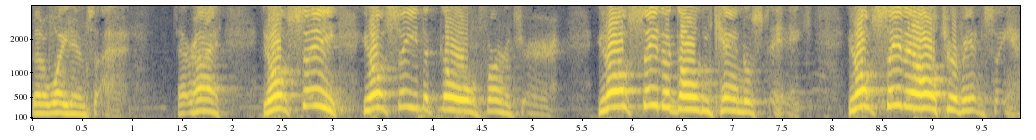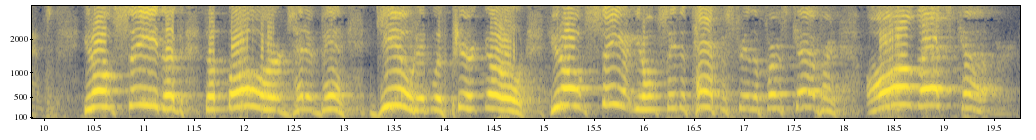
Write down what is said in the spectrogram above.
that await inside. Is that right? You don't see, you don't see the gold furniture. You don't see the golden candlestick. You don't see the altar of incense. You don't see the, the boards that have been gilded with pure gold. You don't see it. You don't see the tapestry of the first covering. All that's covered.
